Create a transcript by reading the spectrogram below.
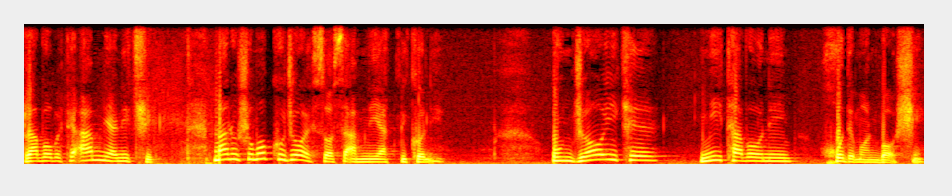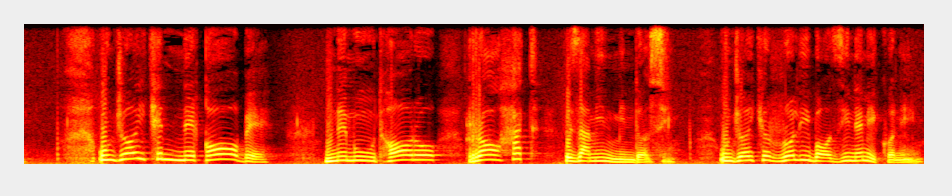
روابط امن یعنی چی؟ من و شما کجا احساس امنیت می‌کنیم؟ اون جایی که می‌توانیم خودمان باشیم اون جایی که نقاب نمودها رو راحت به زمین میندازیم اون جایی که رلی بازی نمی کنیم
